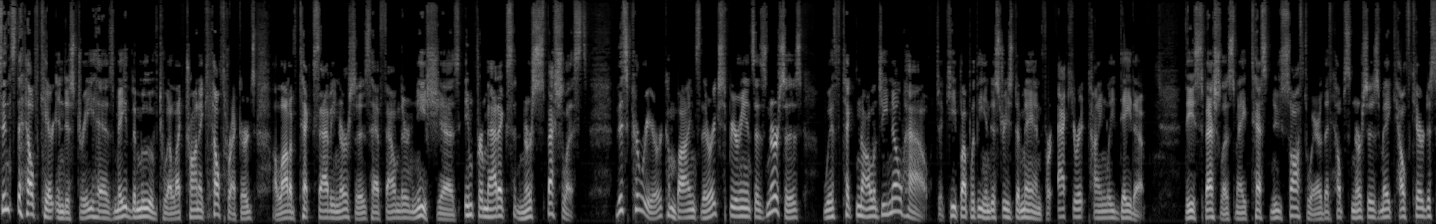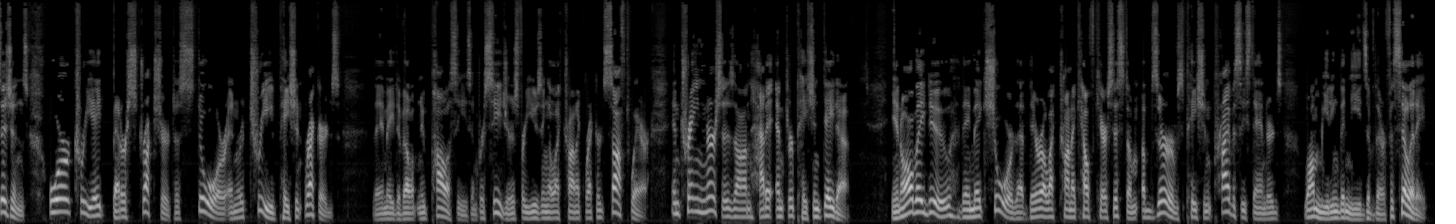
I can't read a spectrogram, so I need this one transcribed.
Since the healthcare industry has made the move to electronic health records, a lot of tech savvy nurses have found their niche as informatics nurse specialists. This career combines their experience as nurses with technology know how to keep up with the industry's demand for accurate, timely data. These specialists may test new software that helps nurses make healthcare decisions or create better structure to store and retrieve patient records. They may develop new policies and procedures for using electronic record software and train nurses on how to enter patient data. In all they do, they make sure that their electronic healthcare system observes patient privacy standards while meeting the needs of their facility.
